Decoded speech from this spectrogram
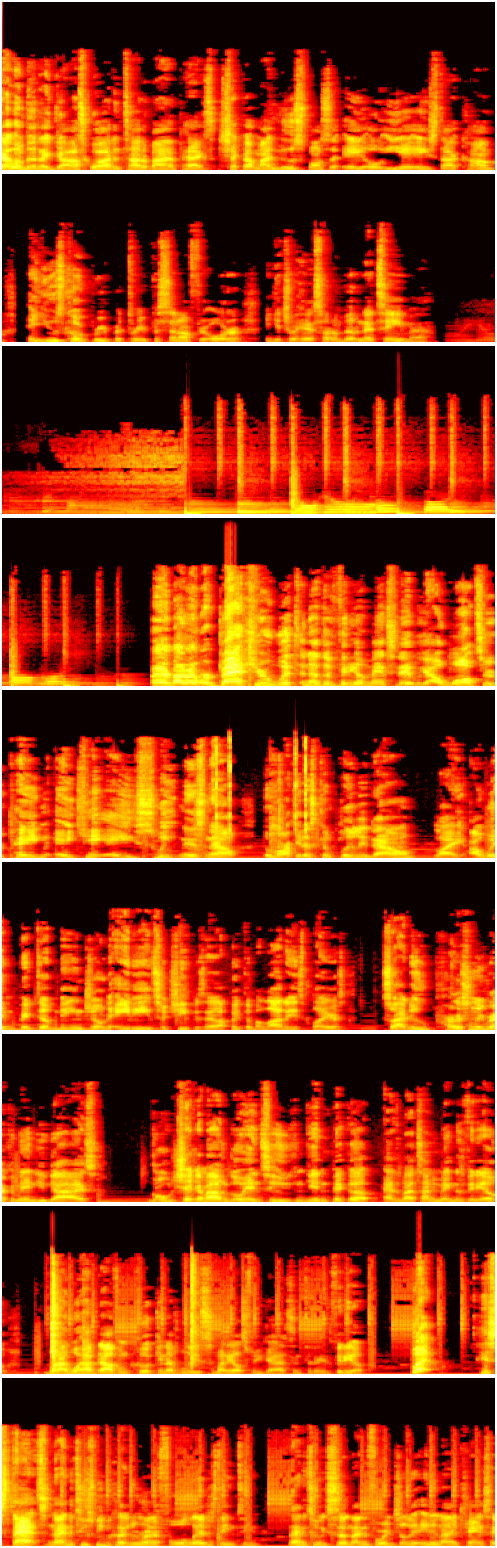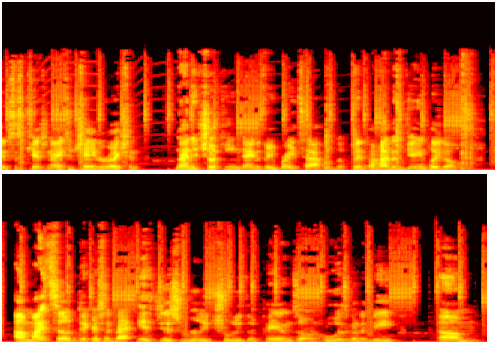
Y'all little bit of a God Squad and tired of buying packs? Check out my new sponsor, AOEAH.com, and use code BRE for 3% off your order and get your head started on building that team, man. Hey everybody, we're back here with another video, man. Today we got Walter Payton, aka Sweetness. Now, the market is completely down. Like, I went and picked up Mean Joe. The 88s are cheap as hell. I picked up a lot of these players. So I do personally recommend you guys go check them out and go ahead and see who you can get and pick up at by the time you make this video. But I will have Dalvin Cook and I believe somebody else for you guys in today's video. But his stats, 92 speed because I do run a full Legends theme team. 92 excel, 94 agility, 89 carrying, same as catch, 92 change direction, 90 chucking, 93 break tackle. Depending on how this gameplay goes, I might sell Dickerson back. It just really truly depends on who is going to be. Um,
